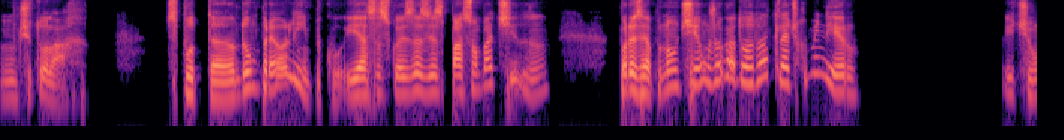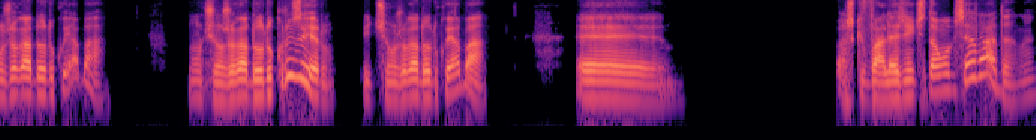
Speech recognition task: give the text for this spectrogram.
um titular, disputando um pré-olímpico. E essas coisas às vezes passam batidas. Né? Por exemplo, não tinha um jogador do Atlético Mineiro e tinha um jogador do Cuiabá. Não tinha um jogador do Cruzeiro e tinha um jogador do Cuiabá. É, acho que vale a gente dar uma observada né,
